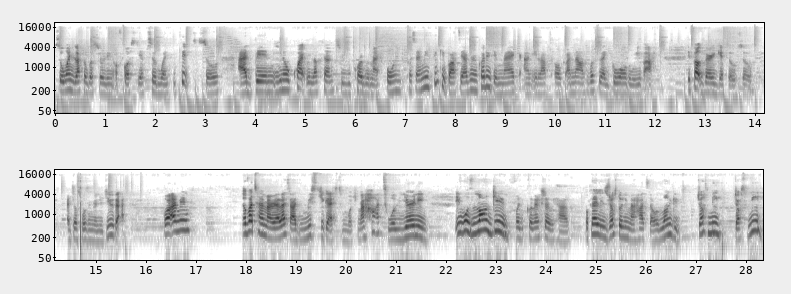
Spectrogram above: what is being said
So when the laptop got stolen, of course, the episode went with it. So I'd been, you know, quite reluctant to record with my phone because I mean, think about it. I've been recording with a mic and a laptop, and now I'm supposed to like go all the way back. It felt very ghetto, so I just wasn't going to do that. But I mean, over time, I realized I'd missed you guys too much. My heart was yearning, it was longing for the connection we have. But clearly, it's just only my heart that was longing. Just me, just me.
